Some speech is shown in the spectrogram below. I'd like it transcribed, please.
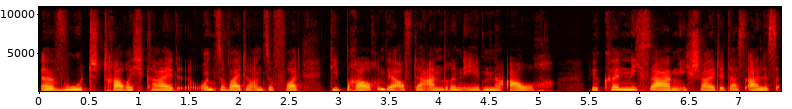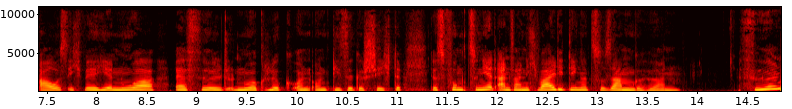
äh, Wut, Traurigkeit und so weiter und so fort, die brauchen wir auf der anderen Ebene auch. Wir können nicht sagen, ich schalte das alles aus, ich will hier nur erfüllt und nur Glück und, und diese Geschichte. Das funktioniert einfach nicht, weil die Dinge zusammengehören. Fühlen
